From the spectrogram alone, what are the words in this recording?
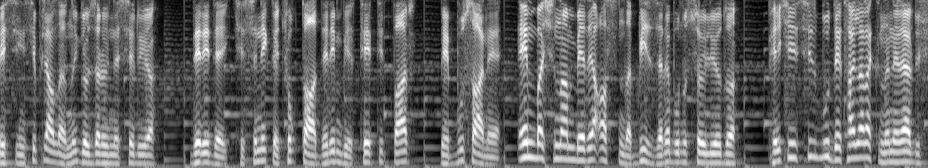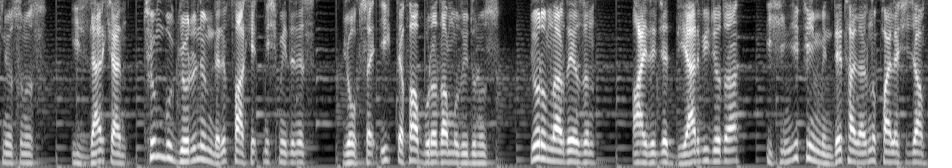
ve sinsi planlarını gözler önüne seriyor. Deride kesinlikle çok daha derin bir tehdit var ve bu sahne en başından beri aslında bizlere bunu söylüyordu. Peki siz bu detaylar hakkında neler düşünüyorsunuz? İzlerken tüm bu görünümleri fark etmiş miydiniz? Yoksa ilk defa buradan mı duydunuz? Yorumlarda yazın. Ayrıca diğer videoda ikinci filmin detaylarını paylaşacağım.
